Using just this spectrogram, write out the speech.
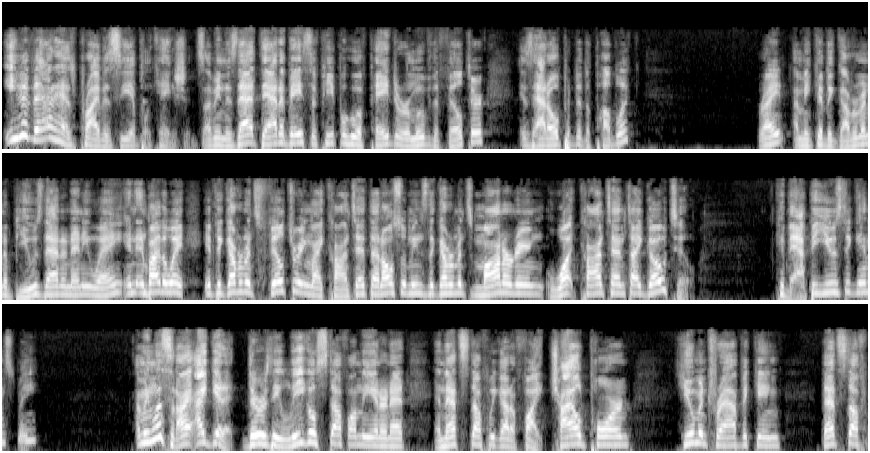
even that has privacy implications. I mean is that database of people who have paid to remove the filter is that open to the public right? I mean, could the government abuse that in any way? And, and by the way, if the government's filtering my content, that also means the government's monitoring what content I go to. Could that be used against me? I mean, listen, I, I get it. There is illegal stuff on the internet, and that stuff we got to fight. Child porn, human trafficking, that stuff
